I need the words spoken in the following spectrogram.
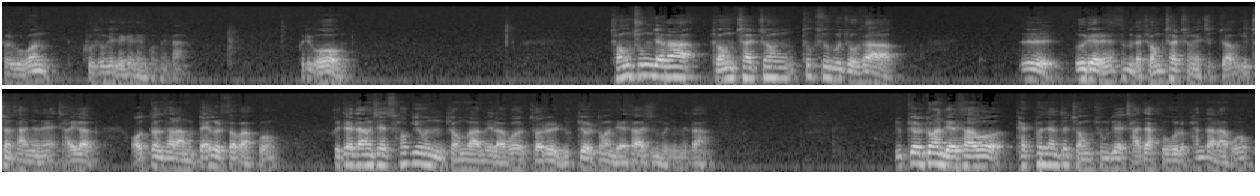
결국은 구속이 되게 된 겁니다. 그리고 정충재가 경찰청 특수부 조사를 의뢰를 했습니다. 경찰청에 직접 2004년에 자기가 어떤 사람은 백을 써갖고 그때 당시에 서기훈 경감이라고 저를 6개월 동안 내사하신 분입니다. 6개월 동안 내사 후 100% 정충재 자작극으로 판단하고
